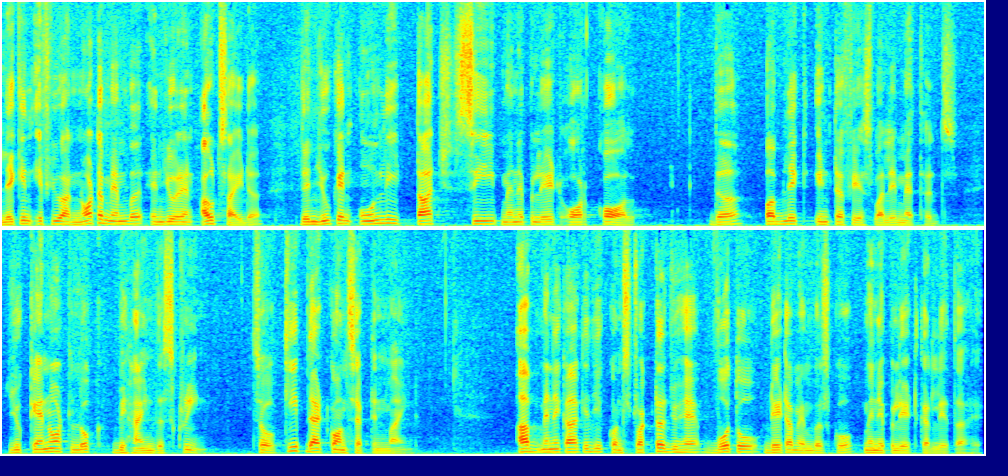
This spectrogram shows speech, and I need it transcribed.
लेकिन if you are not a member and you are an outsider then you can only touch see manipulate और कॉल द पब्लिक इंटरफेस वाले methods you cannot look behind the screen so keep that concept in mind अब मैंने कहा कि जी कंस्ट्रक्टर जो है, वो तो डेटा मेंबर्स को मैनिपुलेट कर लेता है।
